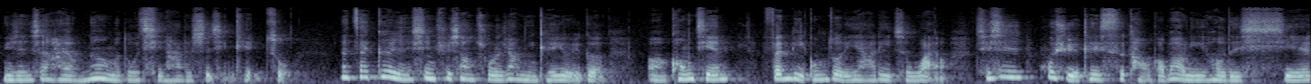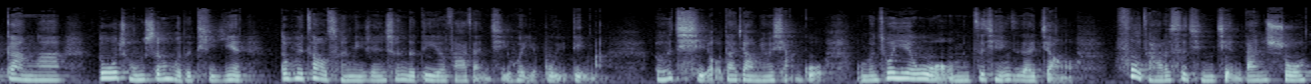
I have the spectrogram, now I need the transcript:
你人生还有那么多其他的事情可以做。那在个人兴趣上，除了让你可以有一个呃空间分离工作的压力之外哦，其实或许也可以思考，搞不好你以后的斜杠啊，多重生活的体验，都会造成你人生的第二发展机会，也不一定嘛。而且哦，大家有没有想过，我们做业务哦，我们之前一直在讲哦，复杂的事情简单说，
